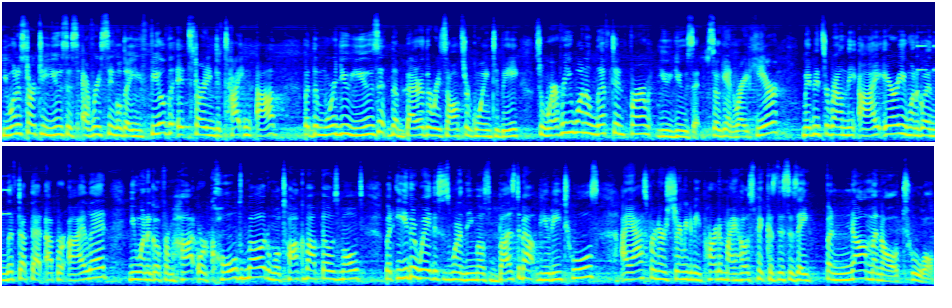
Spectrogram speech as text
you wanna start to use this every single day. You feel that it's starting to tighten up, but the more you use it, the better the results are going to be. So wherever you wanna lift and firm, you use it. So again, right here, maybe it's around the eye area. You wanna go ahead and lift up that upper eyelid. You wanna go from hot or cold mode, and we'll talk about those molds. But either way, this is one of the most buzzed about beauty tools. I asked for Nurse Jamie to be part of my host pick because this is a phenomenal tool.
